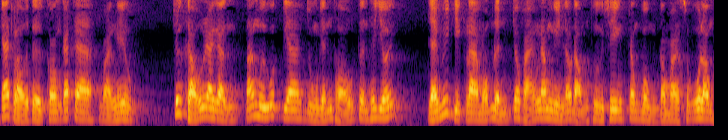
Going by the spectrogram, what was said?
các loại từ con cá tra và nghêu. Xuất khẩu ra gần 80 quốc gia dùng lãnh thổ trên thế giới, giải quyết việc làm ổn định cho khoảng 5.000 lao động thường xuyên trong vùng đồng bằng sông Cửu Long.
